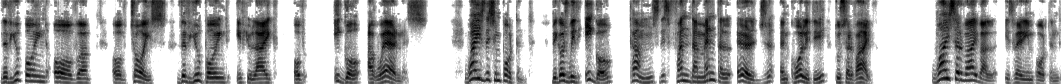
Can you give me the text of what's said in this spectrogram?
the viewpoint of, uh, of choice, the viewpoint, if you like, of ego awareness. Why is this important? Because with ego comes this fundamental urge and quality to survive. Why survival is very important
